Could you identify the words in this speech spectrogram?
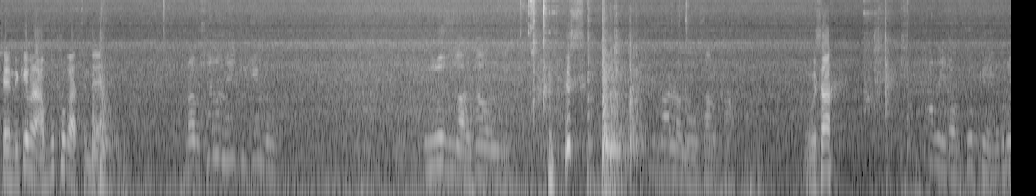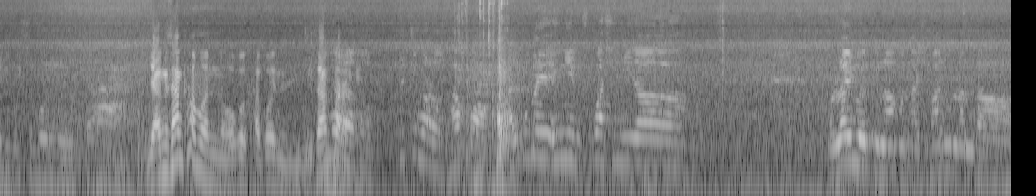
제 느낌은 안 붙을 것 같은데. 그럼 신혼 해주지 뭐. 음료수도 안 사오는데. 이발로 몽상카. 우상, 하루이랑 그렇게 앵그러지고 있으면, 자. 양상카면 오고 가고 있는 우상카라. 쭈쭈마라도 갖고 와. 아이고, 매 형님 수고하십니다. 온라인 먼트는 한번 다시 봐줄란다.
